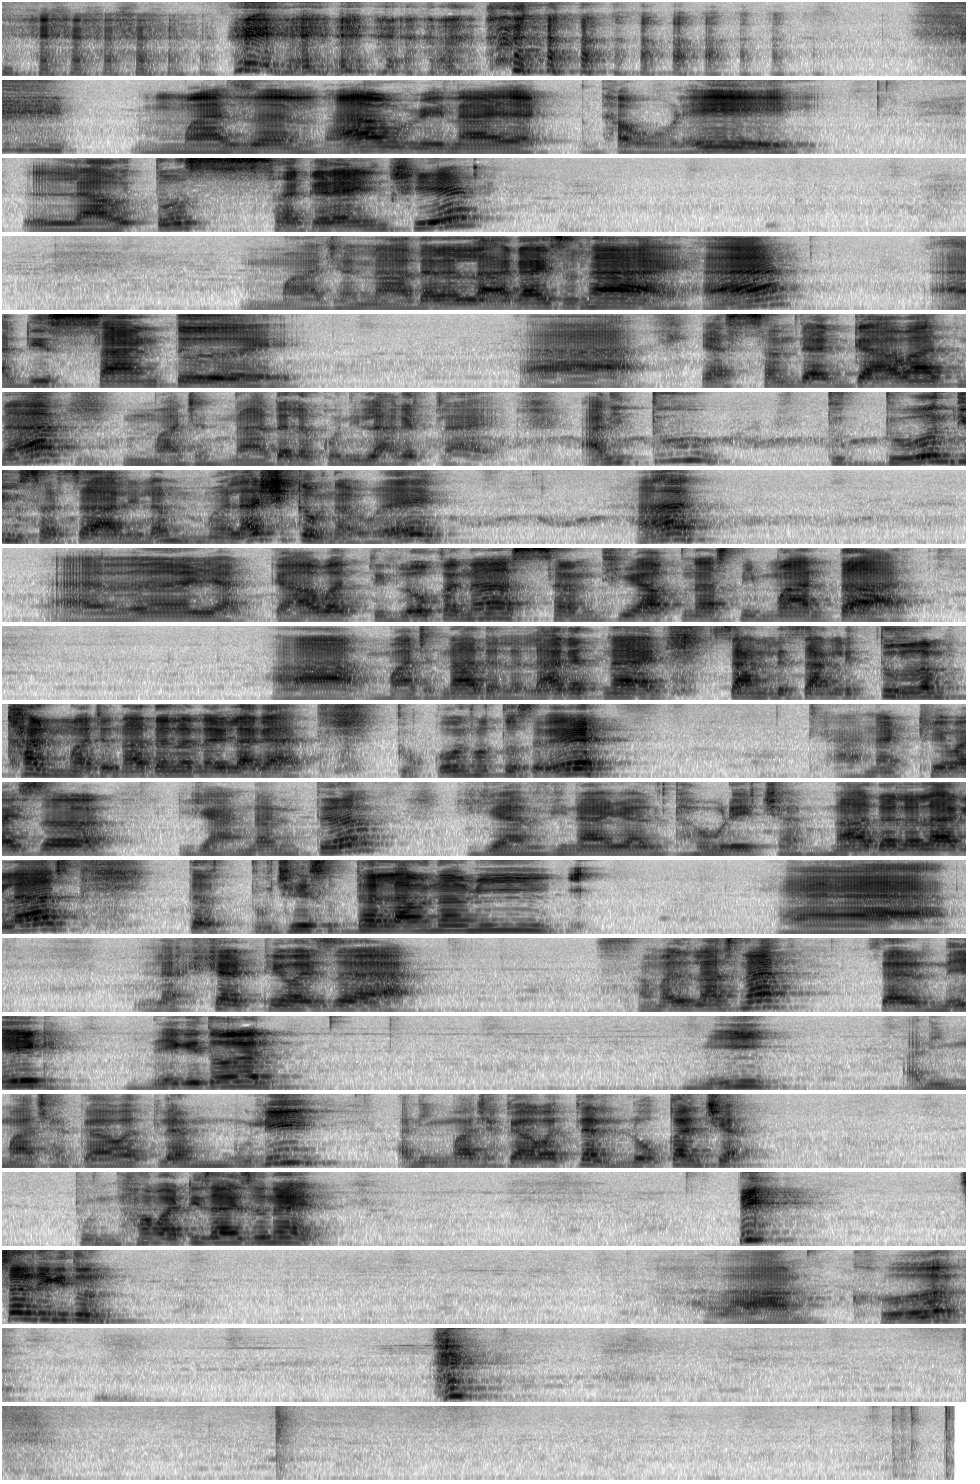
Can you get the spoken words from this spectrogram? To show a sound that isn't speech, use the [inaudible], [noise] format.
[laughs] माझं नाव विनायक धावडे लावतो सगळ्यांची माझ्या नादाला लागायचं नाही हा? आधीच सांगतोय. हा या संध्या गावात ना माझ्या नादाला कोणी लागत नाही. आणि तू तू दोन दिवसाचा आलेला मला शिकवणार वय. हा? अरे या गावातील लोकांना संधी समधी आपणासनी मानतात. हा माझ्या नादाला लागत नाही. चांगले चांगले तुरम खान माझ्या नादाला नाही लागत. तू कोण होतोस रे? ध्यानात ठेवायचं. यानंतर या विनायक धवडेच्या नादाला लागलास तर तुझे सुद्धा लावणार मी. हा. लक्षात ठेवायचं. समजलास ना चल निघ. निघ दोन मी आणि माझ्या गावातल्या मुली आणि माझ्या गावातल्या लोकांच्या पुन्हा वाटी जायचं नाही. ठीक चल निघितून राम खोर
